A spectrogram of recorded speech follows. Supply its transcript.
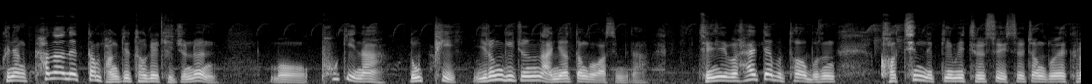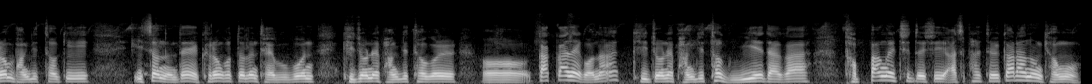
그냥 편안했던 방지턱의 기준은 뭐 폭이나 높이 이런 기준은 아니었던 것 같습니다. 진입을 할 때부터 무슨 거친 느낌이 들 수 있을 정도의 그런 방지턱이 있었는데 그런 것들은 대부분 기존의 방지턱을 어, 깎아내거나 기존의 방지턱 위에다가 덧방을 치듯이 아스팔트를 깔아 놓은 경우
